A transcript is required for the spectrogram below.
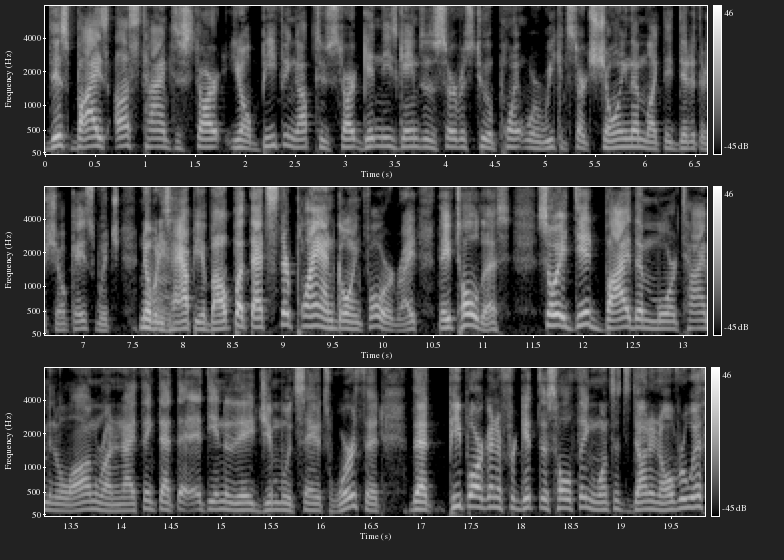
This buys us time to start, you know, beefing up to start getting these games as a service to a point where we can start showing them like they did at their showcase, which nobody's mm-hmm. happy about, but that's their plan going forward, right? They've told us. So it did buy them more time in the long run. And I think that at the end of the day, Jim would say it's worth it that people are going to forget this whole thing once it's done and over with.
